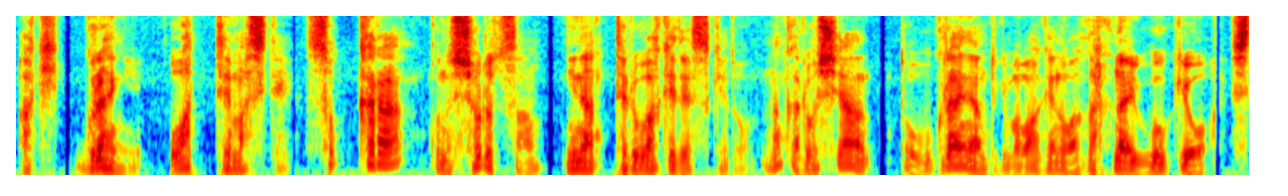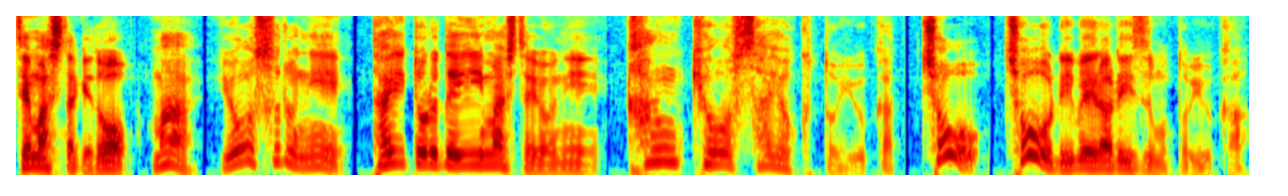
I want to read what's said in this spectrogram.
秋ぐらいに終わってまして、そっからこのショルツさんになってるわけですけど、なんかロシアとウクライナの時もわけのわからない動きをしてましたけど、まあ、要するにタイトルで言いましたように、環境左翼というか、超、超リベラリズムというか、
